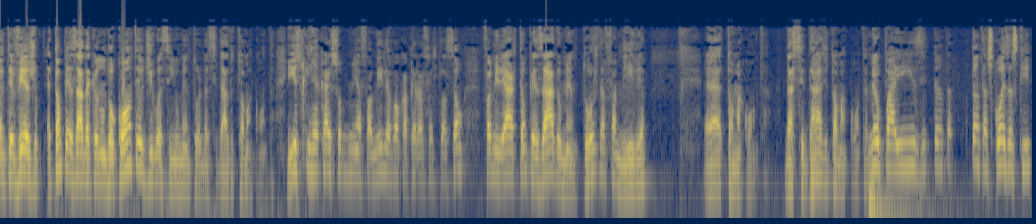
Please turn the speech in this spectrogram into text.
antevejo é tão pesada que eu não dou conta, eu digo assim, o mentor da cidade toma conta. E isso que recai sobre minha família, vou capelar essa situação familiar tão pesada, o mentor da família é, toma conta. Da cidade toma conta. Meu país e tanta, tantas coisas que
